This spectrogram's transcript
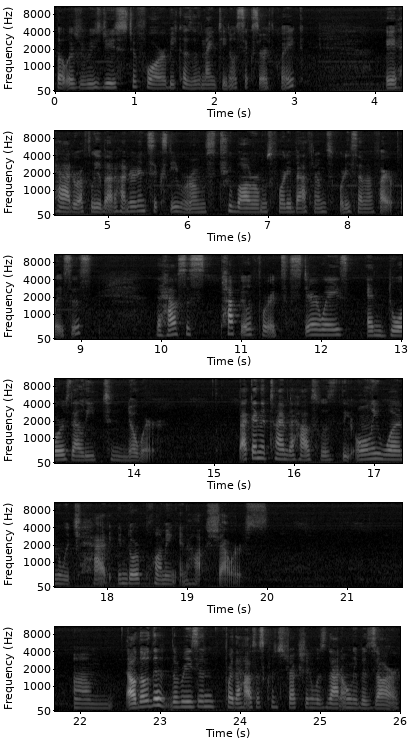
but was reduced to four because of the 1906 earthquake. It had roughly about 160 rooms, two ballrooms, 40 bathrooms, 47 fireplaces. The house is popular for its stairways and doors that lead to nowhere. Back in the time, the house was the only one which had indoor plumbing and hot showers. Um, although the, the reason for the house's construction was not only bizarre,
